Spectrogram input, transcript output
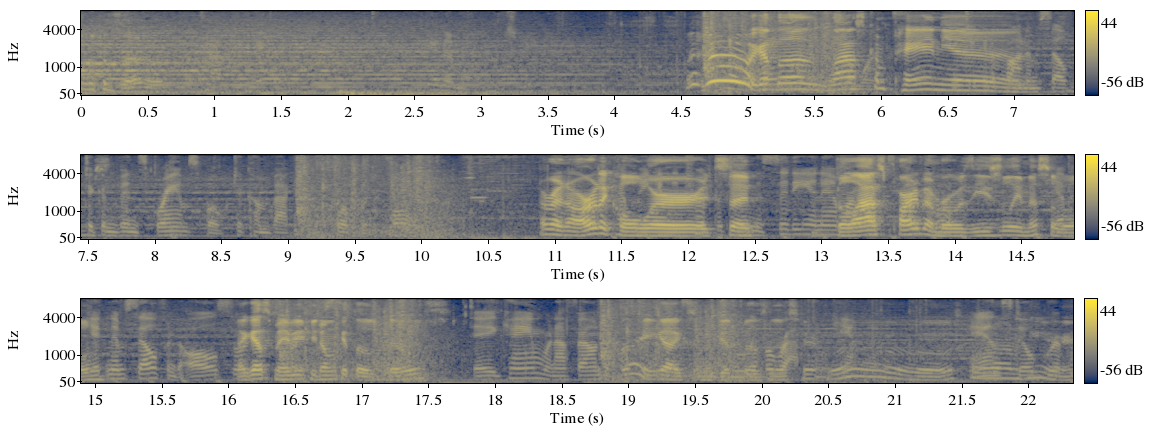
What was that? Woohoo! I got the last He upon companion. himself to convince Graham's folk to come back to the corporate fold. I read an article making the where trip it said the city and the last party member was easily missable. himself into all sorts I guess maybe if you don't get those pills. Day came when I found a oh, book. Oh, you got some good of a business here. rap camp. Whoa, And still here? gripping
